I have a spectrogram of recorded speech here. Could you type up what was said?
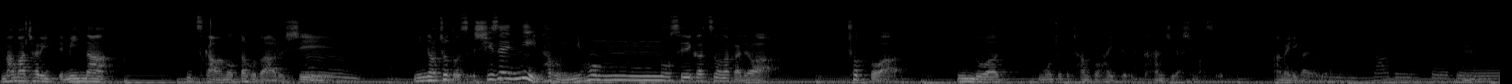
ママチャリってみんないつかは乗ったことあるし、みんなちょっと自然に多分日本の生活の中ではちょっとは運動はもうちょっとちゃんと入ってる感じがします。アメリカよりは。うんなるほど、うん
